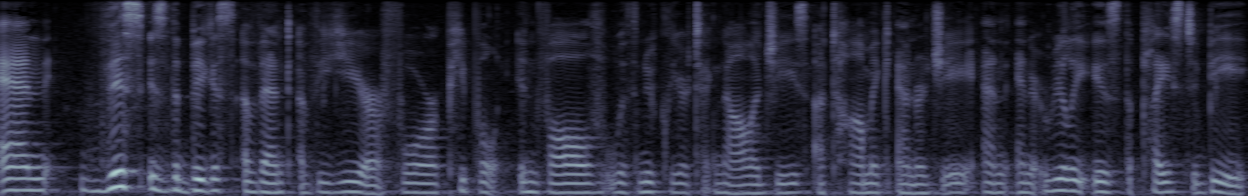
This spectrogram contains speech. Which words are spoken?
And this is the biggest event of the year for people involved with nuclear technologies, atomic energy, and, and it really is the place to be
